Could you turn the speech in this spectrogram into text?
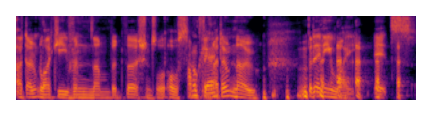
I don't like even numbered versions or, or something. Okay. I don't know. But anyway, it's,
